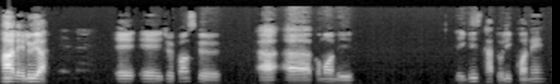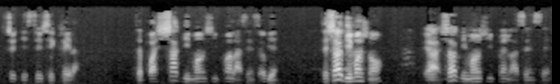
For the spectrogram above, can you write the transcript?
Alléluia. Et, je pense que, euh, comment on dit, l'église catholique connaît ce, ce secret-là. C'est pourquoi chaque dimanche, il prend la Sainte-Seine. Ou bien, c'est chaque dimanche, non? Yeah, chaque dimanche, il prend la Sainte-Seine.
